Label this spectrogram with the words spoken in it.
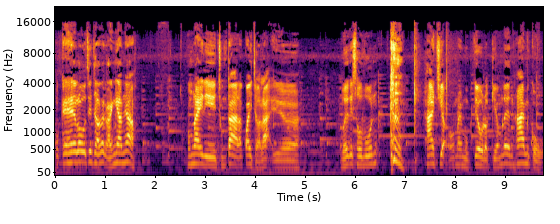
Ok, hello, xin chào tất cả anh em nhá. Hôm nay thì chúng ta đã quay trở lại ờ, với cái số vốn 2 triệu. Hôm nay mục tiêu là kiếm lên 20 củ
